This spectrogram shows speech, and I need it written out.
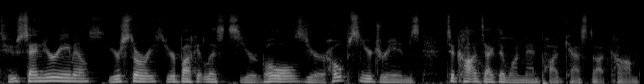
to send your emails, your stories, your bucket lists, your goals, your hopes, and your dreams to contact at one man onemanpodcast.com.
